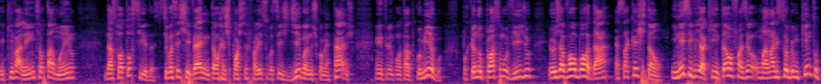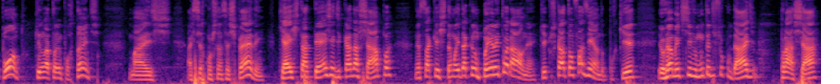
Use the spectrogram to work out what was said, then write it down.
Equivalente ao tamanho da sua torcida. Se vocês tiverem, então, respostas para isso, vocês digam aí nos comentários, entrem em contato comigo, porque no próximo vídeo eu já vou abordar essa questão. E nesse vídeo aqui, então, eu vou fazer uma análise sobre um quinto ponto, que não é tão importante, mas as circunstâncias pedem, que é a estratégia de cada chapa nessa questão aí da campanha eleitoral, né? O que, que os caras estão fazendo? Porque eu realmente tive muita dificuldade para achar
